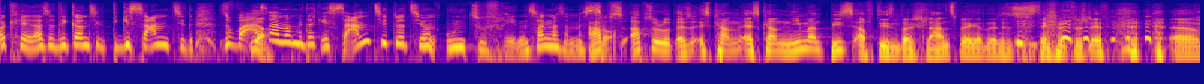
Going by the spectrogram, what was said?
okay, also die ganze, die Gesamtsituation. Du warst Ja. einfach mit der Gesamtsituation unzufrieden, sagen wir es einmal so. abs absolut. Also, es kann, es kann niemand, bis auf diesen Deutsch-Landsberger, der das System nicht versteht, ähm,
